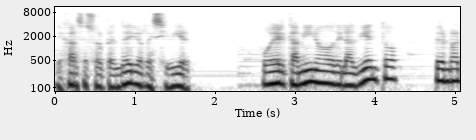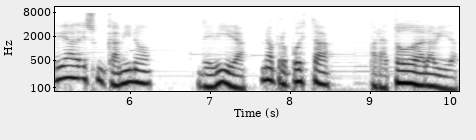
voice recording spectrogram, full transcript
dejarse sorprender y recibir. Fue el camino del adviento, pero en realidad es un camino de vida, una propuesta para toda la vida.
